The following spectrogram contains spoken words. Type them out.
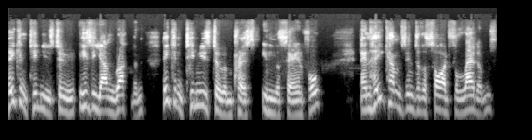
He continues to, he's a young ruckman. He continues to impress in the SANFL. And he comes into the side for Ladhams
